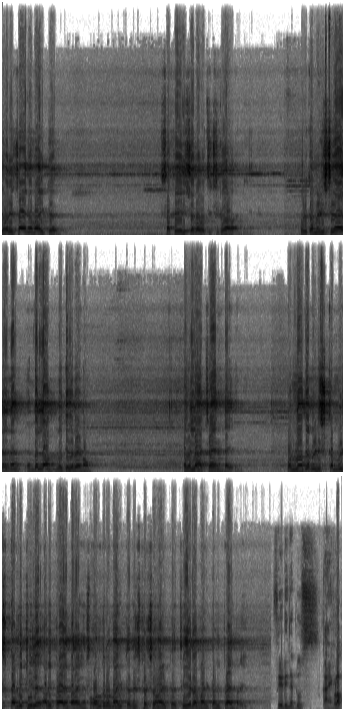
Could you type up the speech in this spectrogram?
ജോർജ് ചായനുമായിട്ട് സഹകരിച്ച് പ്രവർത്തിച്ചിട്ടുള്ളതാണ് ഞാൻ. ഒരു കമ്മ്യൂണിസ്റ്റുകാരന് എന്തെല്ലാം യോഗ്യത വേണോ അതെല്ലാം അച്ചായനുണ്ടായിരുന്നു. ഒന്ന് കമ്മ്യൂണിസ്റ്റ് കമ്മ്യൂണിസ്റ്റ് കമ്മിറ്റിയിൽ അഭിപ്രായം പറയുക സ്വതന്ത്രമായിട്ട് നിഷ്പക്ഷമായിട്ട് ധീരമായിട്ട് അഭിപ്രായം പറയും സി ഡി ന്യൂസ് കായംകുളം.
